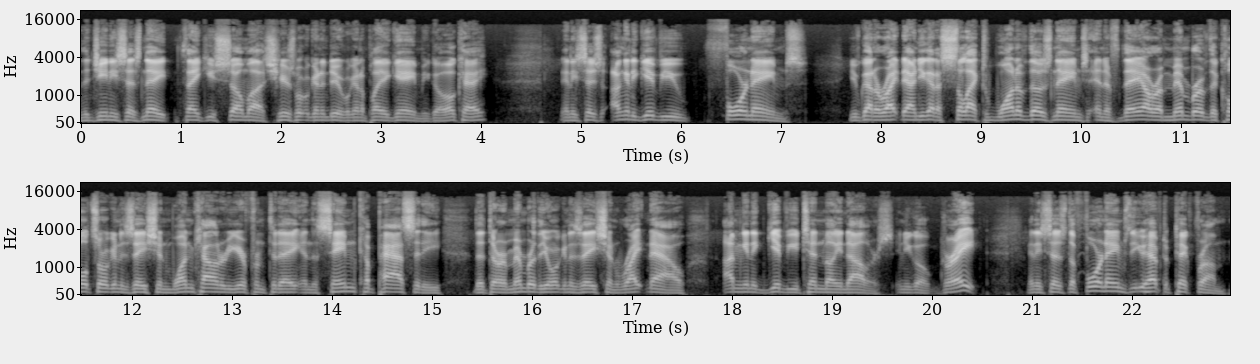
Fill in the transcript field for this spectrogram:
The genie says, Nate, thank you so much. Here's what we're going to do. We're going to play a game. You go, okay. And he says, I'm going to give you four names. You've got to write down, you got to select one of those names. And if they are a member of the Colts organization one calendar year from today in the same capacity that they're a member of the organization right now, I'm going to give you $10 million. And you go, great. And he says, the four names that you have to pick from,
